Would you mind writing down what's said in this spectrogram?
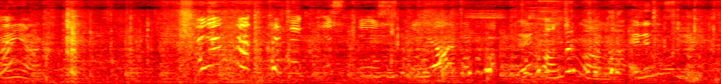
Sen artık. Neden köpek istiyor? Kandırma ama. Elini sür.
